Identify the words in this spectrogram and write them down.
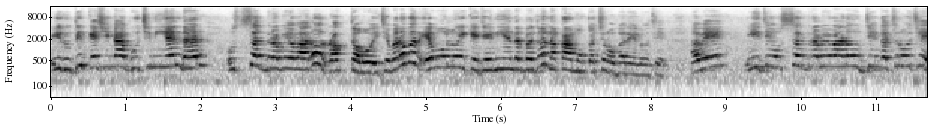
એ રુધિર કેશિકા ગુચ્છની અંદર ઉત્સર્ગ દ્રવ્યવાળો રક્ત હોય છે, બરોબર? એવો લોહી કે જેની અંદર બધો નકામો કચરો ભરેલો છે. હવે એ જે ઉત્સર્ગ દ્રવ્યવાળો જે કચરો છે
